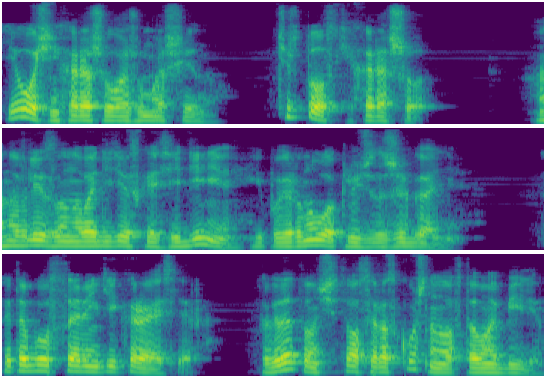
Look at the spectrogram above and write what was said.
«Я очень хорошо вожу машину. Чертовски хорошо. Она влезла на водительское сиденье и повернула ключ зажигания. Это был старенький Крайслер. Когда-то он считался роскошным автомобилем.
